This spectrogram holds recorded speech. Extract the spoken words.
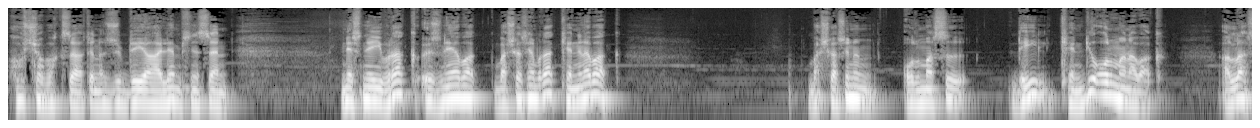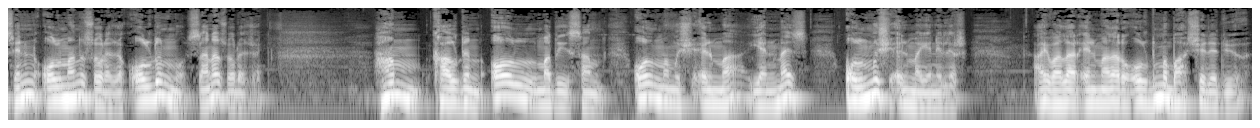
Hoşça bak zatına zübde-i alemsin sen. Nesneyi bırak, özneye bak. Başkasını bırak, kendine bak. Başkasının olması değil, kendi olmana bak. Allah senin olmanı soracak. Oldun mu? Sana soracak. Ham kaldın, olmadıysan, olmamış elma yenmez, olmuş elma yenilir. Ayvalar, elmalar oldu mu bahçede diyor.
